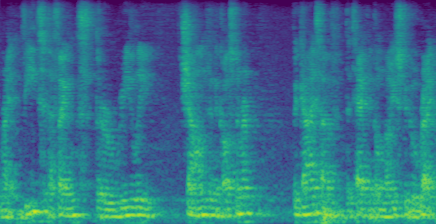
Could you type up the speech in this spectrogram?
right, these are the things that are really challenging the customer, the guys have the technical nous to go, right,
